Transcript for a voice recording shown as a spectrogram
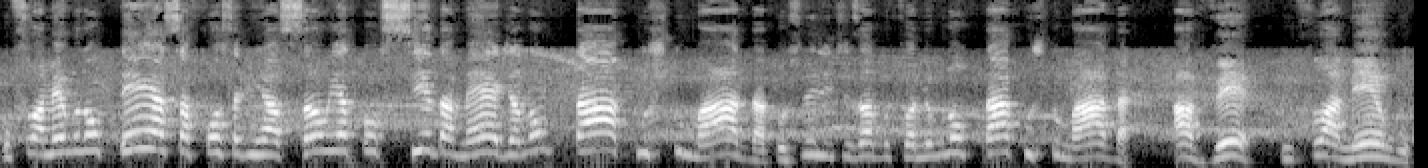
o Flamengo não tem essa força de reação e a torcida média não está acostumada, a torcida elitizada do Flamengo não está acostumada a ver o Flamengo,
